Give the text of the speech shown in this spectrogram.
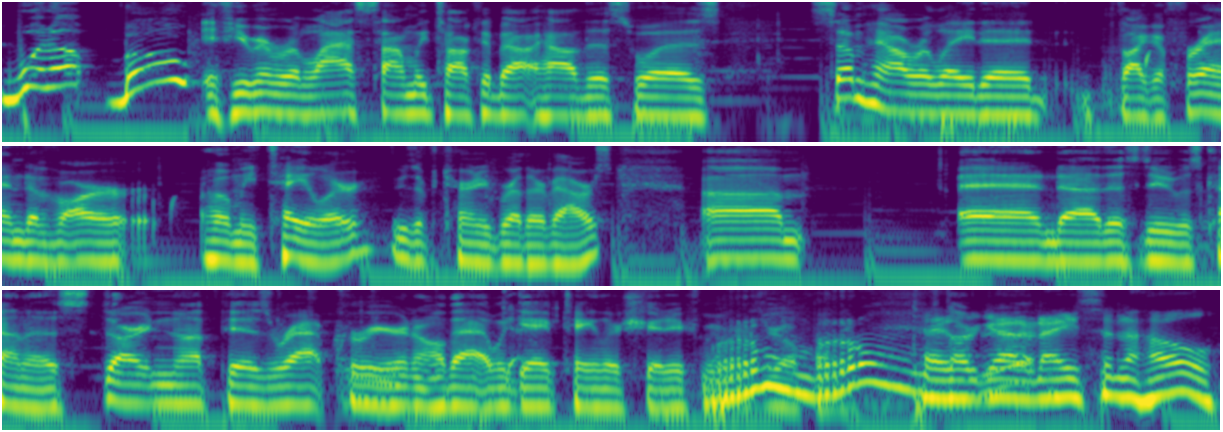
What up, bro? if you remember last time we talked about how this was somehow related, like a friend of our homie Taylor, who's a fraternity brother of ours. Um, and uh, this dude was kind of starting up his rap career and all that. We gave Taylor shit. If you remember, real fun. Taylor got an ace in the hole.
